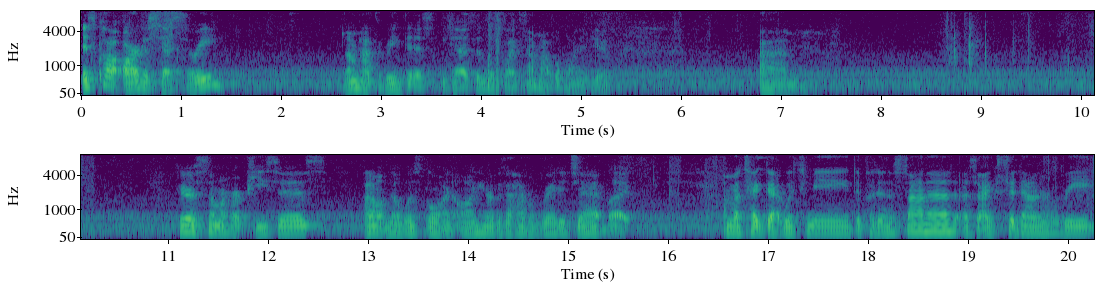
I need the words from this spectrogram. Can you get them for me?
It's called Art Accessory. I'm going to have to read this because it looks like something I would want to do. Um, are some of her pieces. I don't know what's going on here because I haven't read it yet, but I'm going to take that with me to put in the sauna as I sit down and read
